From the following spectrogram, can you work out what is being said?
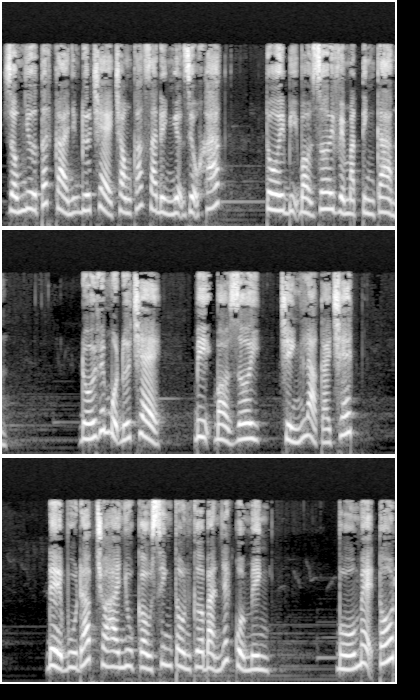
Giống như tất cả những đứa trẻ trong các gia đình nghiện rượu khác, tôi bị bỏ rơi về mặt tình cảm. Đối với một đứa trẻ, bị bỏ rơi chính là cái chết. Để bù đắp cho hai nhu cầu sinh tồn cơ bản nhất của mình, bố mẹ tốt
